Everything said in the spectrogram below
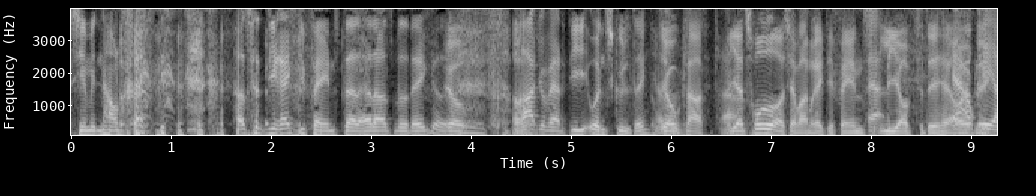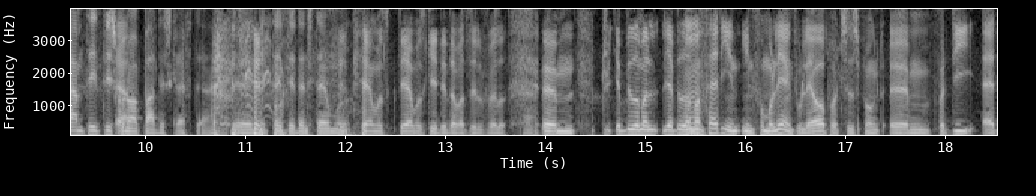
siger mit navn rigtigt. og så de rigtige fans, der er der også ved det, ikke? Jo. Radiovært, de er undskyldt, ikke? Altså, Jo, klart. Jeg troede også, jeg var en rigtig fan Ja. lige op til det her Ja, øjeblik. okay, jamen, det, det er sgu Ja. nok bare det skrift, der. Det, det, det, det er den stavemåde. Det er, måske, det er måske det, der var tilfældet. Ja. Øhm, du, jeg bider, mig, jeg bider mm. mig fat i en, i en formulering, du laver på et tidspunkt, øhm, fordi at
